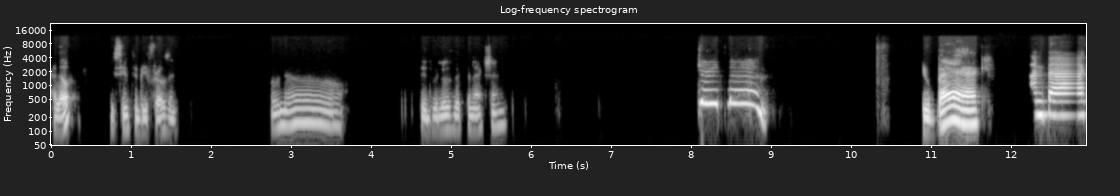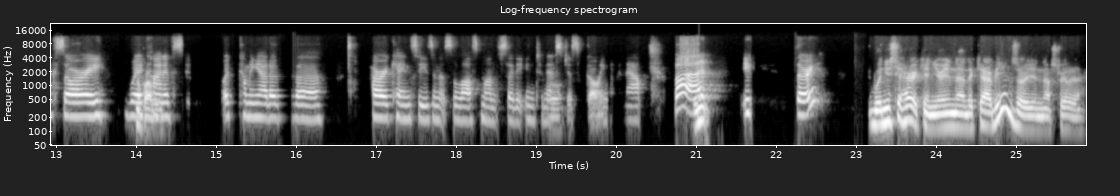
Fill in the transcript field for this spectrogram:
Hello? You seem to be frozen. Oh no. Did we lose the connection? Caitlin! You back. I'm back. Sorry. We're problem. kind of we're coming out of uh, hurricane season. It's the last month, so the internet's Oh. just going in and out. But if sorry, When you say hurricane, you're in uh, the Caribbean or you're in Australia?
